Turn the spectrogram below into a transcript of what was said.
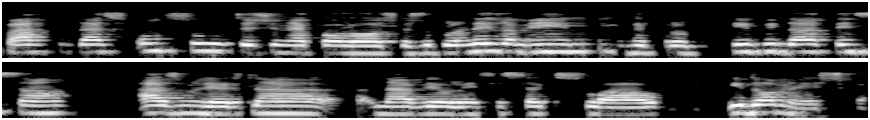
parte das consultas ginecológicas, do planejamento reprodutivo e da atenção às mulheres na, na violência sexual e doméstica,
